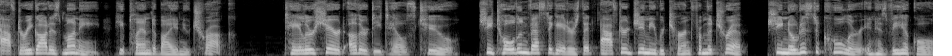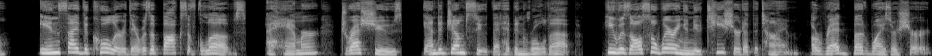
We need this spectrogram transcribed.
After he got his money, he planned to buy a new truck. Taylor shared other details too. She told investigators that after Jimmy returned from the trip, she noticed a cooler in his vehicle. Inside the cooler, there was a box of gloves, a hammer, dress shoes, and a jumpsuit that had been rolled up. He was also wearing a new t shirt at the time, a red Budweiser shirt.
